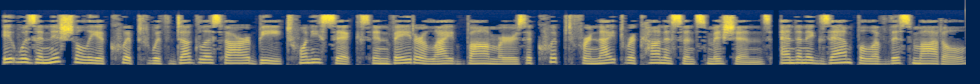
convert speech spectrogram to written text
It was initially equipped with Douglas RB-26 Invader light bombers equipped for night reconnaissance missions, and an example of this model,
